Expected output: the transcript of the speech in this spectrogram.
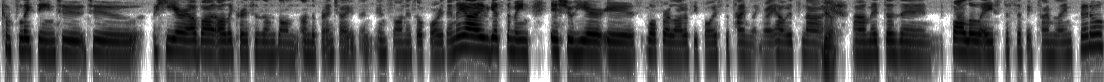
conflicting to to hear about all the criticisms on on the franchise and and so on and so forth. And yeah, I guess the main issue here is well for a lot of people it's the timeline, right? How it's not Yeah. um it doesn't follow a specific timeline. Pero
